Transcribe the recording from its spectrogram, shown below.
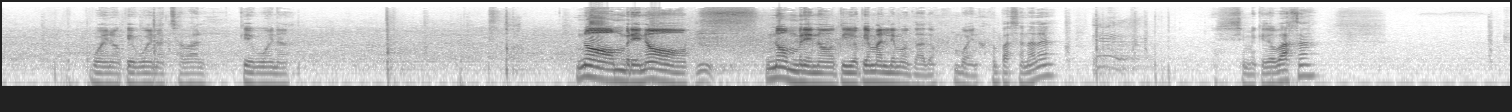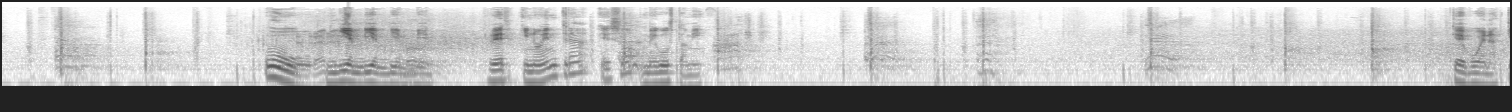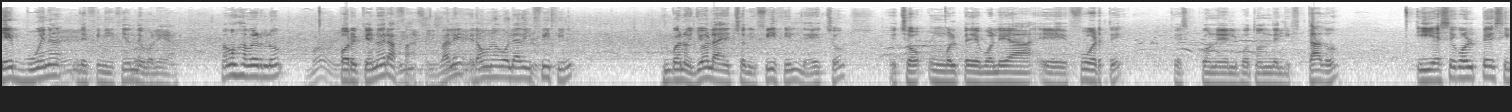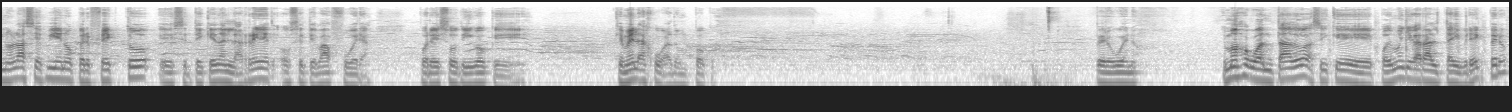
Bueno, qué buena, chaval. Qué buena. No, hombre, no. No, hombre, no, tío. Qué mal le hemos dado. Bueno, no pasa nada me quedo baja. Uh, bien, bien, bien, bien. Red y no entra, eso me gusta a mí. Qué buena, qué buena definición de volea. Vamos a verlo, porque no era fácil, ¿vale? Era una volea difícil. Bueno, yo la he hecho difícil, de hecho. He hecho un golpe de volea eh, fuerte que es con el botón de liftado. Y ese golpe, si no lo haces bien o perfecto, eh, se te queda en la red o se te va afuera. Por eso digo que, que me la he jugado un poco. Pero bueno. Hemos aguantado, así que podemos llegar al tiebreak. Pero,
